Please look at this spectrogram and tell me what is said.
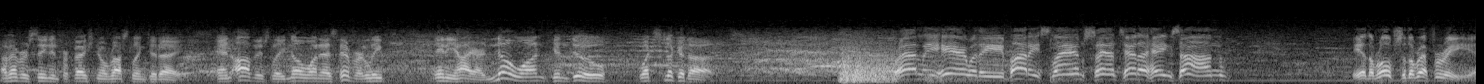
I've ever seen in professional wrestling today. And obviously, no one has ever leaped any higher. No one can do what Snuka does. Bradley here with the body slam. Santana hangs on in the ropes of the referee.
